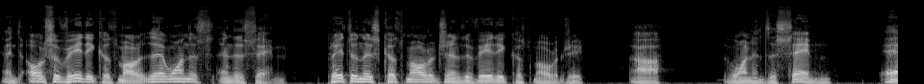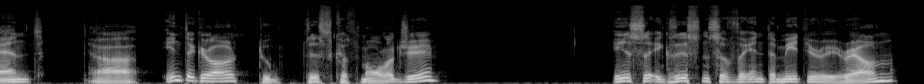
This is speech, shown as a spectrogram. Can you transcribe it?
and also Vedic cosmology, they're one and the same. Platonist cosmology and the Vedic cosmology are one and the same. And uh, integral to this cosmology is the existence of the intermediary realm,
